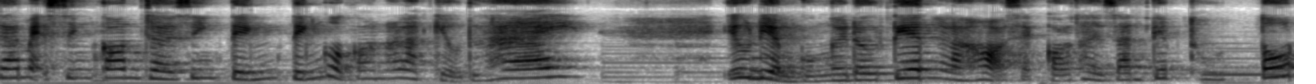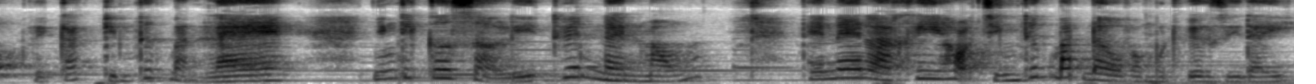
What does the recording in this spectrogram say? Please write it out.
cha mẹ sinh con, trời sinh tính tính của con nó là kiểu thứ hai. Ưu điểm của người đầu tiên là họ sẽ có thời gian tiếp thu tốt về các kiến thức bản lề, những cái cơ sở lý thuyết nền móng. Thế nên là khi họ chính thức bắt đầu vào một việc gì đấy,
